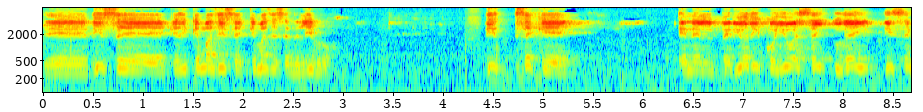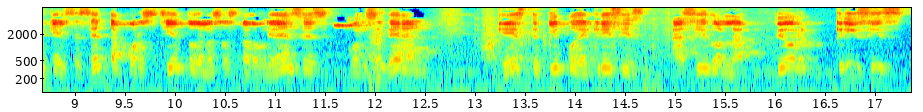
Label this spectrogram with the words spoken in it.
eh, dice, ¿qué, más dice? ¿Qué más dice en el libro? Dice que en el periódico USA Today dicen que el 60% de los estadounidenses consideran que este tipo de crisis ha sido la peor crisis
